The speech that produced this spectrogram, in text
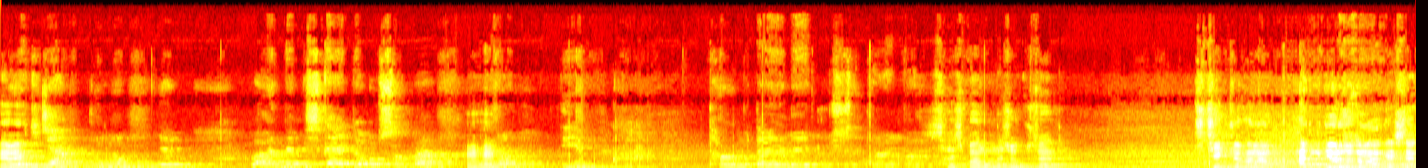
Evet. önce bunu annem işteydi o zaman Hı hı. deyip Tanrı dayana etmişti galiba. Saç bandın da çok güzel. Çiçekli falan. Hadi gidiyoruz o zaman arkadaşlar.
